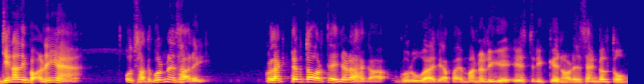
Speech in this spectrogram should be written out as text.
ਜਿਨ੍ਹਾਂ ਦੀ ਬਾਣੀ ਹੈ, ਉਹ ਸਤਿਗੁਰ ਨੇ ਸਾਰੇ ਕਲੈਕਟਿਵ ਤੌਰ ਤੇ ਜਿਹੜਾ ਹੈਗਾ ਗੁਰੂ ਹੈ, ਜੇ ਆਪਾਂ ਇਹ ਮੰਨ ਲਈਏ ਇਸ ਤਰੀਕੇ ਨਾਲ, ਇਸ ਐਂਗਲ ਤੋਂ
